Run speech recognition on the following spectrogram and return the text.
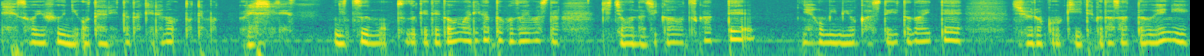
ね、そういう風にお便りいただけるのとても嬉しいです。2通も続けてどうもありがとうございました。貴重な時間を使ってね、お耳を貸していただいて収録を聞いてくださった上に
